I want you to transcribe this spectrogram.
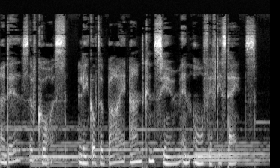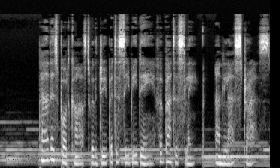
and is, of course, legal to buy and consume in all 50 states. Pair this podcast with Jupiter CBD for better sleep and less stress.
